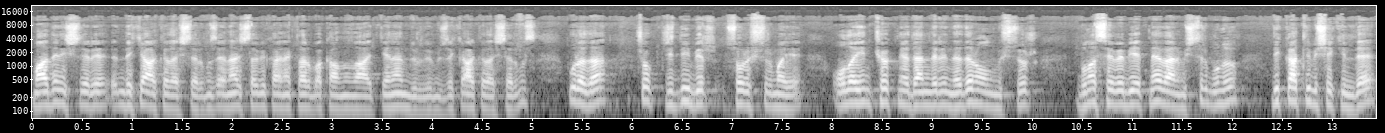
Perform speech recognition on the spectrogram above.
maden işlerindeki arkadaşlarımız, Enerji Tabi Kaynaklar Bakanlığı'na ait genel müdürlüğümüzdeki arkadaşlarımız burada çok ciddi bir soruşturmayı, olayın kök nedenleri neden olmuştur, buna sebebiyet ne vermiştir bunu dikkatli bir şekilde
